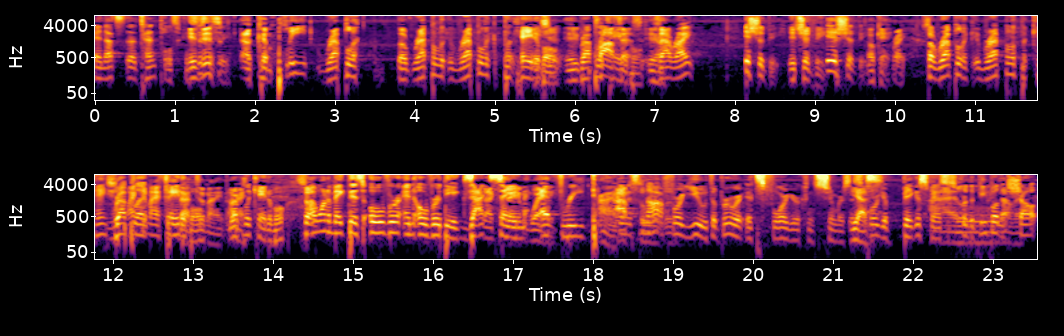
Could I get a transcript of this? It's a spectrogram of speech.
and that's a tent pole to Is this consistency. a complete replic, a repli, replicatable Replicatable. process? Is Yeah. that right? it should be. It should be. It should be. Okay. Right. So replic- replication. Why can I say that Replicatable. tonight? All right. Replicatable. So I want to make this over and over the exact, Exact same, same way. every time. And it's not for you, the brewer. It's for your consumers. It's Yes. for your biggest fans. It's for the people that it. shout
